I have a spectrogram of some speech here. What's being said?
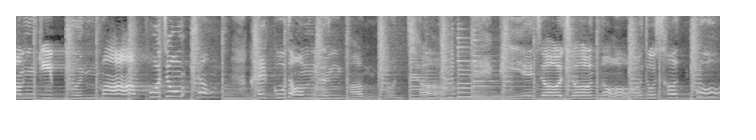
참 깊은 마포종점. 갈 곳 없는 밤전차. 비에 젖어 너도 섰고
